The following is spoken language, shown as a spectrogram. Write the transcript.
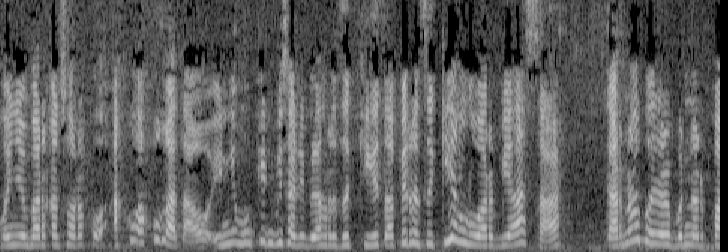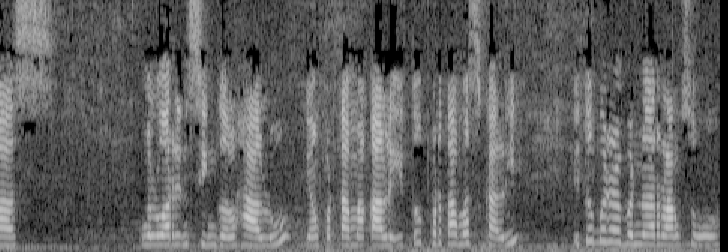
menyebarkan suaraku, aku aku nggak tahu. Ini mungkin bisa dibilang rezeki, tapi rezeki yang luar biasa karena benar-benar pas ngeluarin single halu yang pertama kali itu pertama sekali itu benar-benar langsung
